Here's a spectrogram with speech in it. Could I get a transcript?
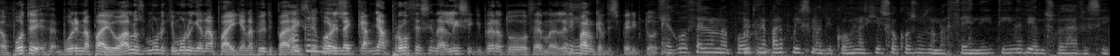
οπότε μπορεί να πάει ο άλλος μόνο και μόνο για να πάει, για να πει ότι παρέχει. Χωρί δηλαδή, καμιά πρόθεση να λύσει εκεί πέρα το θέμα. Δηλαδή ε, υπάρχουν και αυτές τις περιπτώσεις. Εγώ θέλω να πω ότι είναι πάρα πολύ σημαντικό να αρχίσει ο κόσμος να μαθαίνει τι είναι διαμεσολάβηση.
